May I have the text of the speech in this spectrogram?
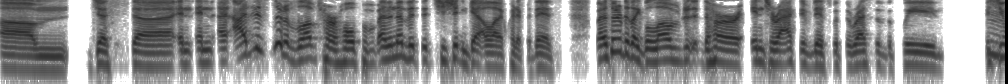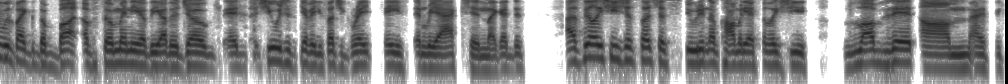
Um, just uh, and and I I just sort of loved her whole. perform- And I know that, that she shouldn't get a lot of credit for this, but I sort of just like loved her interactiveness with the rest of the queens. And She was like the butt of so many of the other jokes, and she was just giving such a great face and reaction. Like I just, I feel like she's just such a student of comedy. I feel like she loves it. Um, I think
